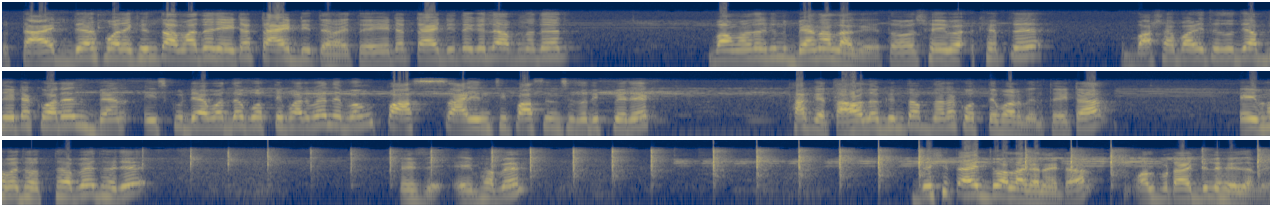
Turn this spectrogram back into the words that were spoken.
তো টাইট দেওয়ার পরে কিন্তু আমাদের এইটা টাইট দিতে হয়। তো এটা টাইট দিতে গেলে আপনাদের বা আমাদের কিন্তু ব্যানা লাগে। তো সেই ক্ষেত্রে বাসা বাড়িতে যদি আপনি এটা করেন, ব্যান স্ক্রুড্রাইভার দিয়েও করতে পারবেন এবং ৫ ৪ ইঞ্চি, পাঁচ ইঞ্চি যদি পেরেক থাকে, তাহলেও কিন্তু আপনারা করতে পারবেন। তো এটা এইভাবে ধরতে হবে, ধরে এই যে এইভাবে। বেশি টাইট দেওয়া লাগে না এটা, অল্প টাইট দিলে হয়ে যাবে।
